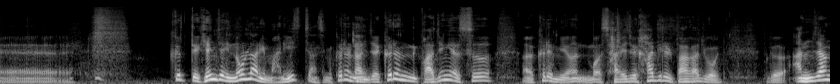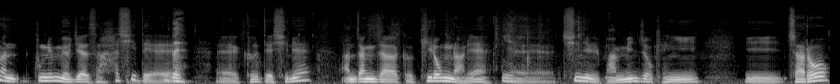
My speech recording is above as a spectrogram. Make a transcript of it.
에, 그때 굉장히 논란이 많이 있지 않습니까? 그러나 네. 이제 그런 과정에서 어, 그러면 뭐 사회적 합의를 봐가지고 그 안장은 국립묘지에서 하시되 네. 에, 그 대신에 안장자 그 기록란에 예. 에, 친일 반민족 행위자로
